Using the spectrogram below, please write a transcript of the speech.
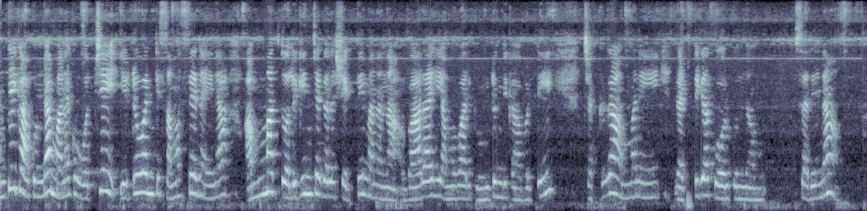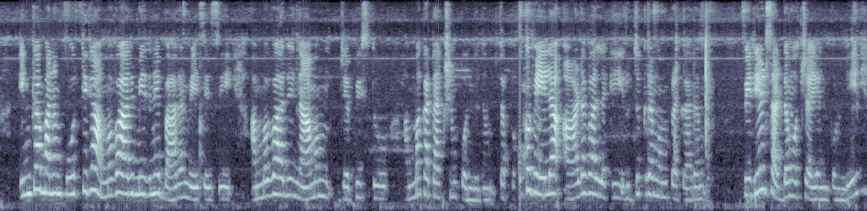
అంతేకాకుండా మనకు వచ్చే ఎటువంటి సమస్యనైనా అమ్మ తొలగించగల శక్తి మన నా- వారాహి అమ్మవారికి ఉంటుంది కాబట్టి చక్కగా అమ్మని గట్టిగా కోరుకుందాము. సరేనా? ఇంకా మనం పూర్తిగా అమ్మవారి మీదనే భారం వేసేసి అమ్మవారి నామం జపిస్తూ అమ్మ కటాక్షం పొందుదాం. తప్ప ఒకవేళ ఆడవాళ్ళకి ఋతుక్రమం ప్రకారం పీరియడ్స్ అడ్డం వచ్చాయి అనుకోండి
